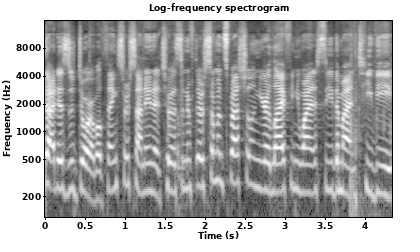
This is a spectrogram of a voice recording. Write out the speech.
That is adorable. Thanks for sending it to us. And if there's someone special in your life and you want to see them on TV,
